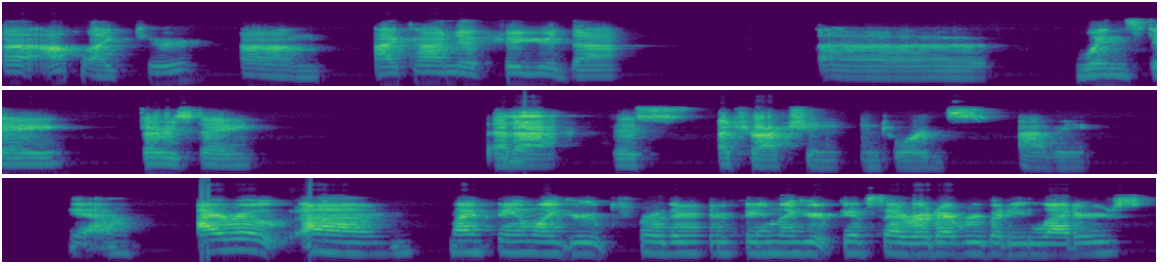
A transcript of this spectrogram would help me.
I liked her. Um, I kind of figured that uh, Wednesday, Thursday, that I Yeah. had this attraction towards Abby. Yeah. I wrote um my family group for their family group gifts. I wrote everybody letters,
